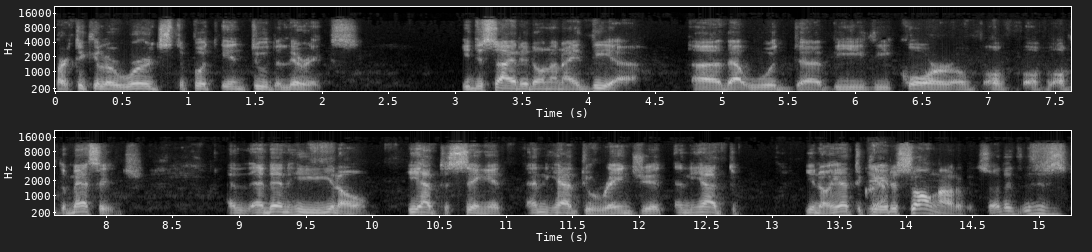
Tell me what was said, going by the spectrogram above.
particular words to put into the lyrics. He decided on an idea uh, that would uh, be the core of, of, of, of, the message. And, and then he, you know, he had to sing it and he had to arrange it and he had to, you know, he had to create yeah. a song out of it. So that this is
